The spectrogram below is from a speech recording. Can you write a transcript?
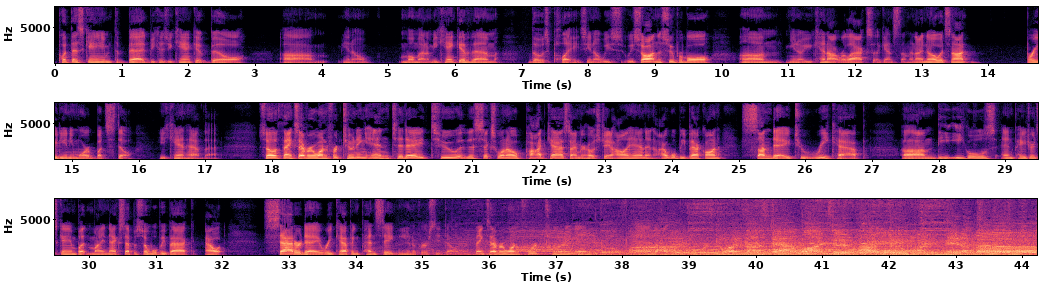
put this game to bed because you can't give Bill, um, you know, momentum. You can't give them those plays. You know, we we saw it in the Super Bowl. Um, you know, you cannot relax against them. And I know it's not Brady anymore, but still, you can't have that. So, thanks everyone for tuning in today to the 610 podcast. I'm your host, Jay Hollihan, and I will be back on Sunday to recap um, the Eagles and Patriots game. But my next episode will be back out Saturday, recapping Penn State and University of Delaware. Thanks everyone for tuning in, and I'll look forward to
